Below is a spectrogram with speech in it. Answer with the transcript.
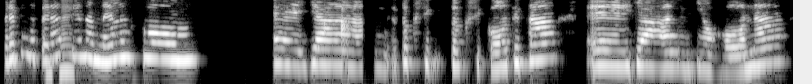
πρέπει να περάσει ναι. έναν έλεγχο ε, για τοξικότητα, ε, για αλλεργιογόνα ε,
